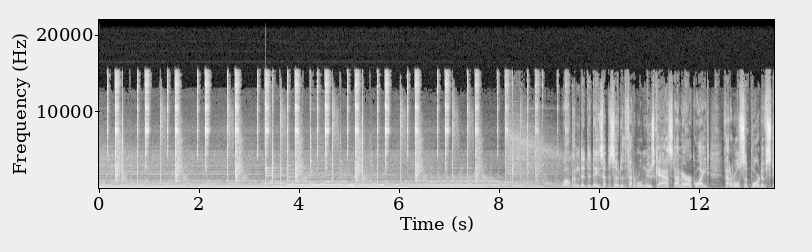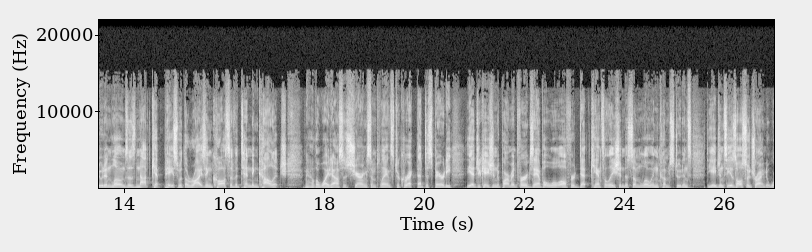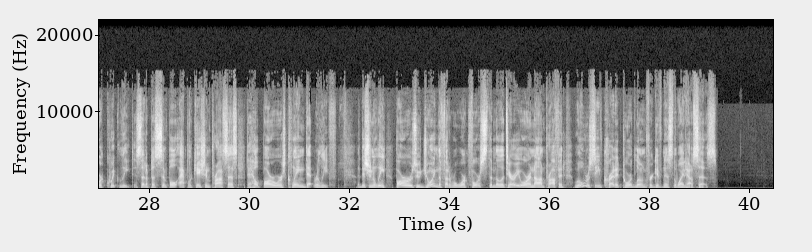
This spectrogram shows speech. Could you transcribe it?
Welcome to today's episode of the Federal Newscast. I'm Eric White. Federal support of student loans has not kept pace with the rising costs of attending college. Now, the White House is sharing some plans to correct that disparity. The Education Department, for example, will offer debt cancellation to some low income students. The agency is also trying to work quickly to set up a simple application process to help borrowers claim debt relief. Additionally, borrowers who join the federal workforce, the military, or a nonprofit will receive credit toward loan forgiveness, the White House says.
